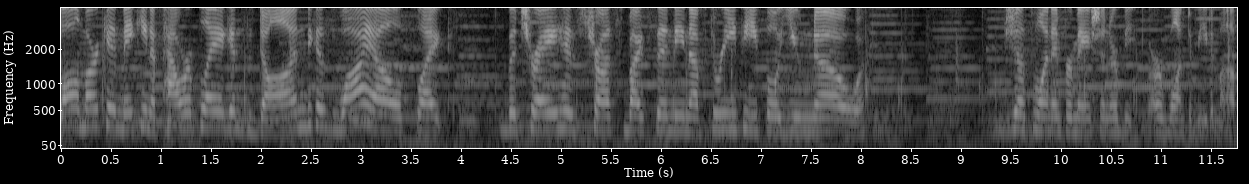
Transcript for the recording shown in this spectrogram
Wall Market making a power play against Don? Because why else, like, betray his trust by sending up three people you know just want information or be or want to beat him up.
